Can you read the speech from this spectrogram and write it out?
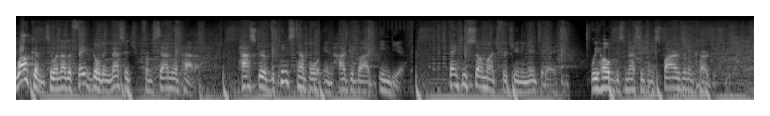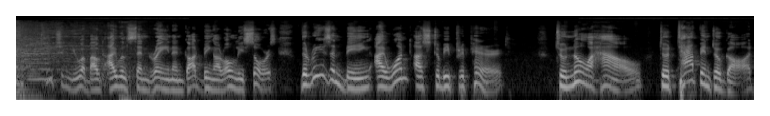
Welcome to another faith building message from Samuel Patta, pastor of the King's Temple in Hyderabad, India. Thank you so much for tuning in today. We hope this message inspires and encourages you. teaching you about I will send rain and God being our only source. The reason being, I want us to be prepared to know how to tap into God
